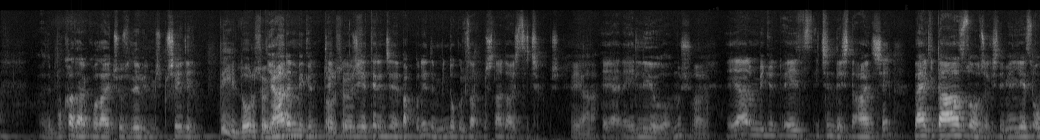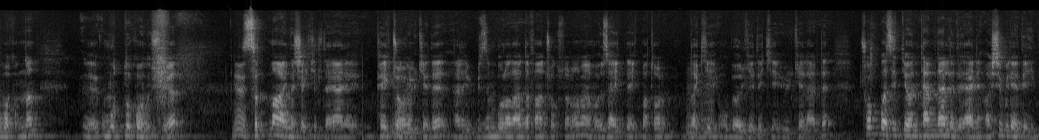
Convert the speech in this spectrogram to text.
hani bu kadar kolay çözülebilmiş bir şey değil. değil doğru söylüyorsun. Yarın bir gün Doğru teknoloji söylüyorsun. yeterince bak bu nedir 1960'larda aşısı çıkmış. Ya. E yani 50 yıl olmuş. Doğru. E yarın bir gün AIDS için de işte aynı şey. Belki daha hızlı olacak işte. Bill Gates o bakımdan e, umutlu konuşuyor. Evet. Sıtma aynı şekilde. Yani pek çok Doğru. ülkede hani bizim buralarda falan çok sorun olmuyor ama özellikle ekvatordaki Hı hı. o bölgedeki ülkelerde çok basit yöntemlerle de yani aşı bile değil.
